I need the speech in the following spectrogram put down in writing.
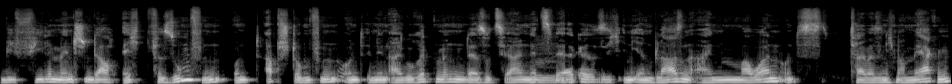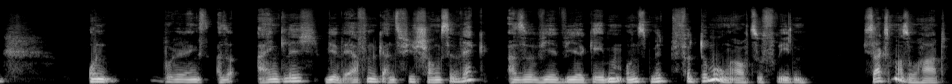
wie viele Menschen da auch echt versumpfen und abstumpfen und in den Algorithmen der sozialen mhm. Netzwerke mhm. sich in ihren Blasen einmauern und es teilweise nicht mal merken. Und wo du denkst, also eigentlich, wir werfen ganz viel Chance weg. Also wir, wir geben uns mit Verdummung auch zufrieden. Ich sag's mal so hart.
